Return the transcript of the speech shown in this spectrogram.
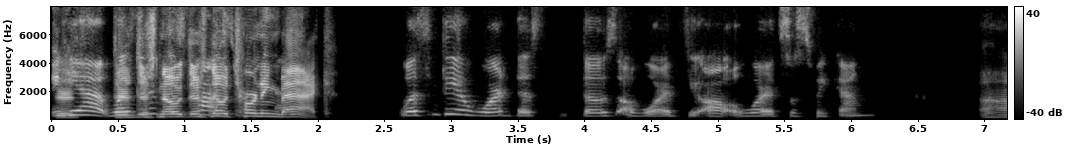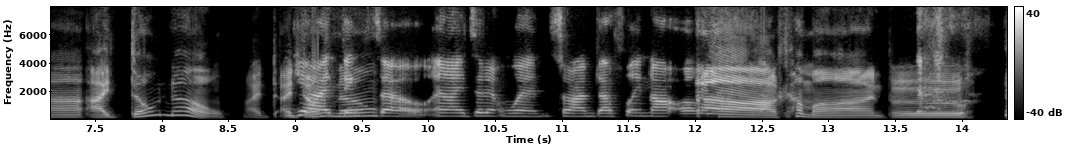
There's, yeah, there's, there's no there's no turning back. Wasn't the award this those awards the all awards this weekend? Uh, I don't know. I, I yeah, I know. think so. And I didn't win, so I'm definitely not all. Oh, come on, boo!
